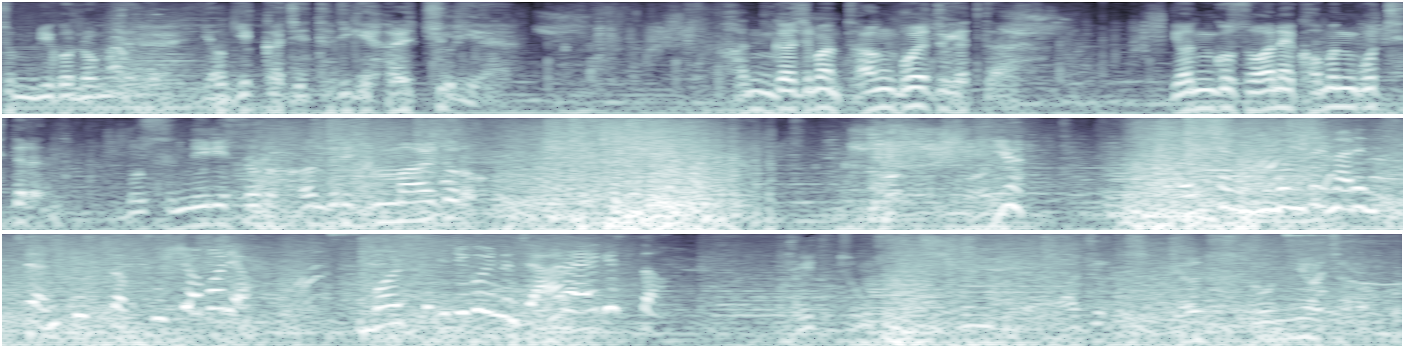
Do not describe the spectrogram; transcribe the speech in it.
별숨 미고 놈들을 여기까지 들이게 할 줄이야. 한 가지만 당부해두겠다. 연구소 안의 검은 고치들은 무슨 일이 있어도 건드리지 말도록. 어, 뭐야? 더 이상 이놈들 말은 듣지 않겠어. 부셔버려. 뭘 숨기고 있는지 알아야겠어. 뒤통수 치는 게 아주 자연스러운 여자로군.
